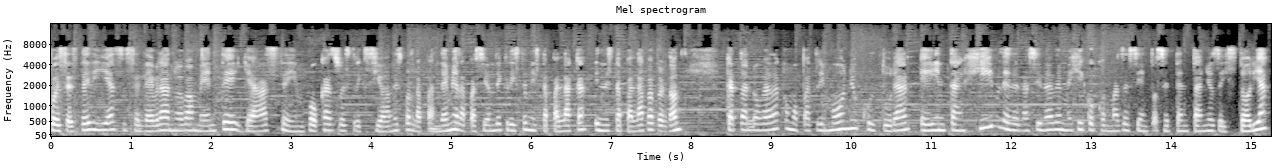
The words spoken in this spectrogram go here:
Pues este día se celebra nuevamente, ya sin pocas restricciones por la pandemia, la Pasión de Cristo en Iztapalapa, en Iztapalapa, perdón, catalogada como patrimonio cultural e intangible de la Ciudad de México con más de 170 años de historia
